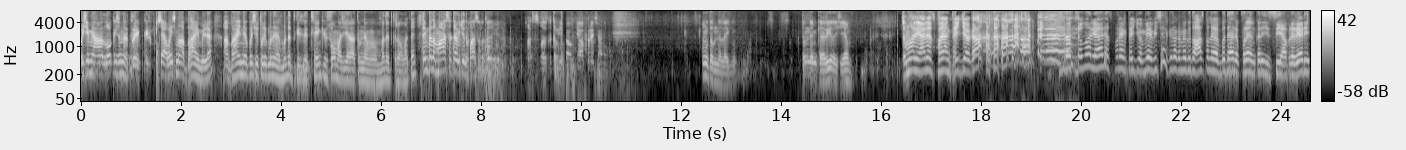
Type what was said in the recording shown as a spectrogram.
પછી મેં આ લોકેશનને ટ્રેક કર્યું. પછી આ વયસમાં ભાઈ મળ્યા. આ ભાઈને પછી થોડીક મને મદદ કરી થેન્ક યુ સો મચ યાર તમને મદદ કરવા માટે. તમે પેલા માસ હટાવી છે ને માસ હટાવી પરેશાની? હું તમને લાગ્યું? તમને એમ ક્યાં રહી છે એમ? તમારી હારે જ થઈ ગયો કા? તમારી હારે જ થઈ ગયો. મેં વિચાર કર્યો કે મેં કીધું આજકાલ બધા હારે prank કરી છીએ આપણે રેડી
